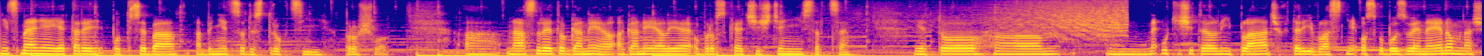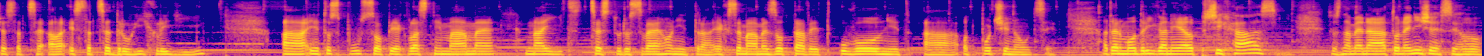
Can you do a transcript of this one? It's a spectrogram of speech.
nicméně je tady potřeba, aby něco destrukcí prošlo. A následuje to Ganiel a Ganiel je obrovské čištění srdce. Je to um, neutišitelný pláč, který vlastně osvobozuje nejenom naše srdce, ale i srdce druhých lidí a je to způsob, jak vlastně máme najít cestu do svého nitra, jak se máme zotavit, uvolnit a odpočinout si. A ten modrý Ganiel přichází. To znamená, to není, že si ho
